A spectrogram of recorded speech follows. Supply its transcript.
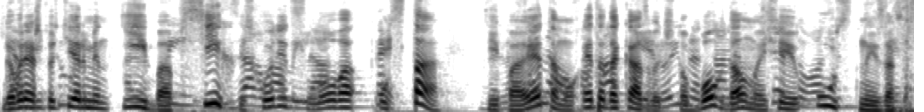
говоря, что термин «ибо в сих» исходит слово «уста», и поэтому это доказывает, что Бог дал Моисею устный закон.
